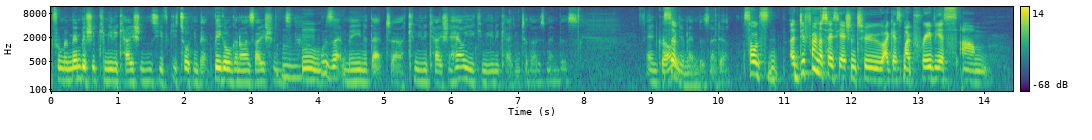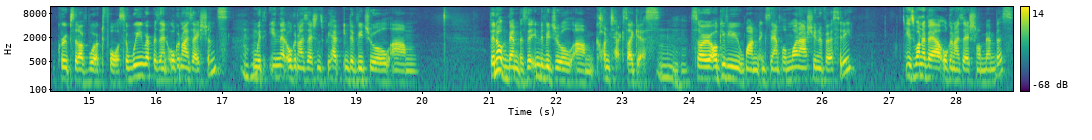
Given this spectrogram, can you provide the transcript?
from a membership communications, you are talking about big organisations. Mm. mm. What does that mean at that uh, communication? How are you communicating to those members? And growing so, your members, no doubt. So, it's a different association to, I guess, my previous um, groups that I've worked for. So we represent organisations, mm -hmm. and within that organisations we have individual. Um, they're not members; they're individual um, contacts, I guess. Mm -hmm. So I'll give you one example. Monash University is one of our organisational members.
